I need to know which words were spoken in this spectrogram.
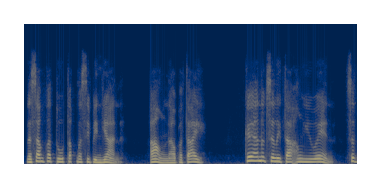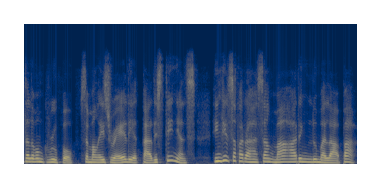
na sangkatutak na sibilyan ang napatay. Kaya nagsalita ang UN sa dalawang grupo sa mga Israeli at Palestinians hinggil sa karahasang maaaring lumala pa.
